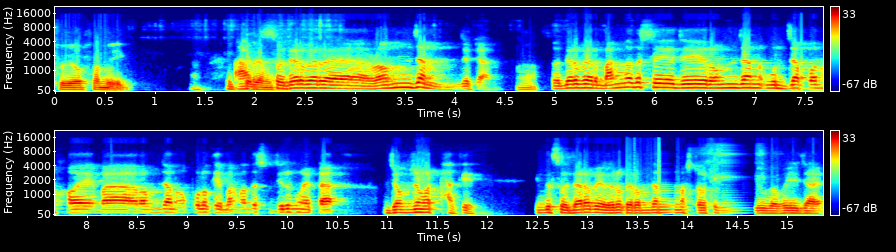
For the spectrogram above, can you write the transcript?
for your family? Saudi আরবের রমজান যেটা। সৌদি আরবের বাংলাদেশে যে রমজান উদযাপন হয় বা রমজান উপলক্ষে বাংলাদেশ যেরকম একটা জমজমাট থাকে কিন্তু সৌদি আরবে ওরকম রমজান মাসটাও ঠিক ওইভাবেই যায়।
